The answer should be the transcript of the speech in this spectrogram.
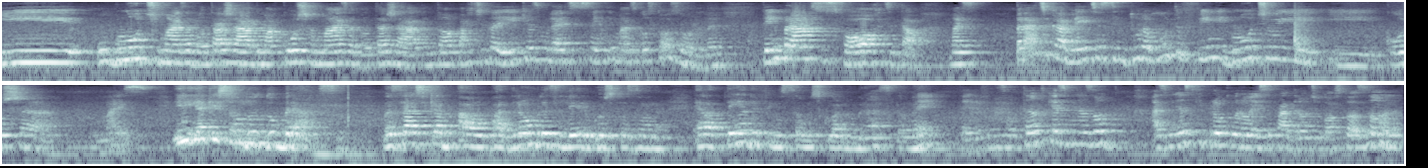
e um glúteo mais avantajado, uma coxa mais avantajada. Então, a partir daí que as mulheres se sentem mais gostosonas, né? Tem braços fortes e tal, mas praticamente a cintura muito fina e glúteo e, e coxa mais. E a questão do, do braço? Você acha que a, a, o padrão brasileiro gostosona, ela tem a definição muscular no braço também? Tem, tem definição. Tanto que as meninas, as meninas que procuram esse padrão de gostosona,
